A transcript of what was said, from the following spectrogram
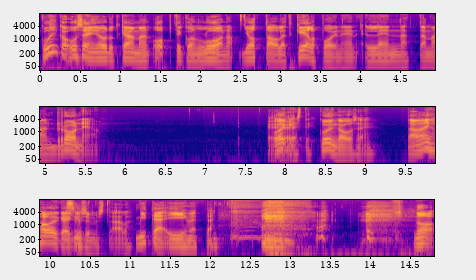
Kuinka usein joudut käymään optikon luona, jotta olet kelpoinen lennättämään dronea? Oikeasti, kuinka usein? Tämä on ihan oikea kysymys täällä. Mitä ihmettä? No,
